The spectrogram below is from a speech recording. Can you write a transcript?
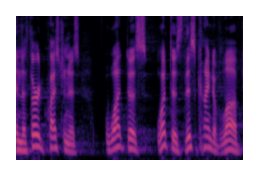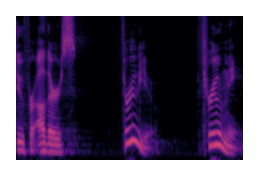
And the third question is what does, what does this kind of love do for others through you, through me?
